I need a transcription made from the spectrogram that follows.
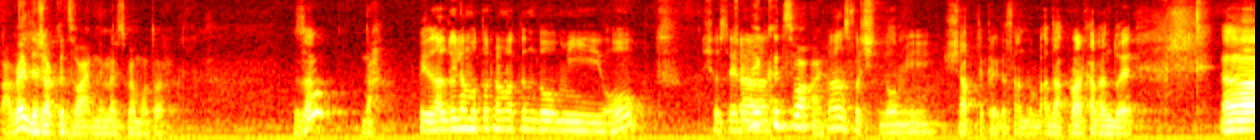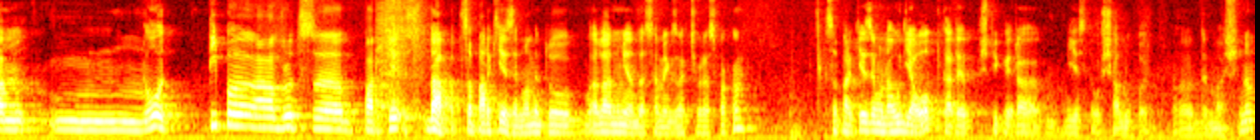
Aveai deja câțiva ani de mers pe motor. Zău? Da. Păi al doilea motor l-am luat în 2008 și ăsta era... Aveai câțiva ani. Da, în sfârșit, 2007 cred că s-a întâmplat. Da, probabil că aveam 2 ani. Um, o tipă a vrut să parcheze, da, să parcheze în momentul ăla, nu mi-am dat seama exact ce vrea să facă să parcheze un Audi A8, care știi că era, este o șalupă uh, de mașină,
